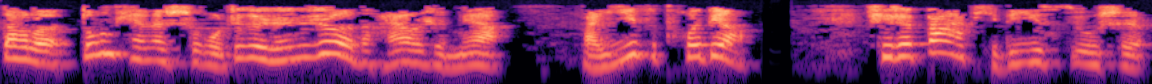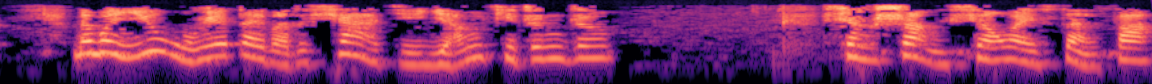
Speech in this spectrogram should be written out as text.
到了冬天的时候，这个人热的还要什么呀？把衣服脱掉。其实大体的意思就是，那么以五月代表着夏季，阳气蒸蒸，向上向外散发，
